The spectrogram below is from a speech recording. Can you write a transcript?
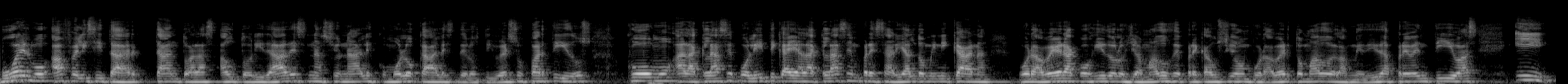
vuelvo a felicitar tanto a las autoridades nacionales como locales de los diversos partidos, como a la clase política y a la clase empresarial dominicana por haber acogido los llamados de precaución, por haber tomado las medidas preventivas y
